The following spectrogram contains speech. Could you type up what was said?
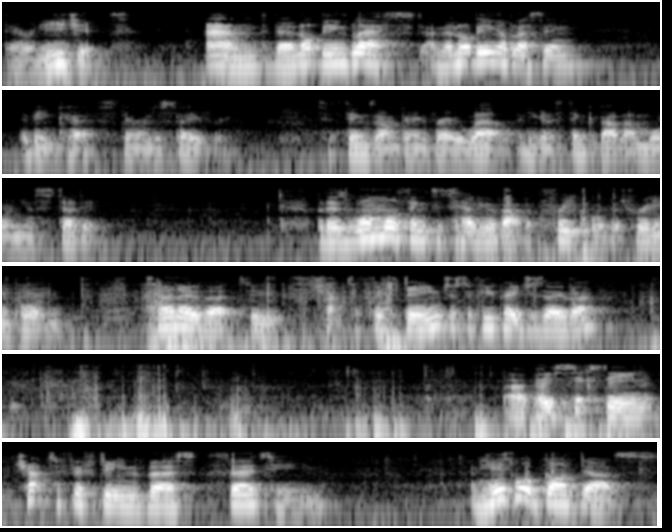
They're in Egypt. And they're not being blessed. And they're not being a blessing. They're being cursed. They're under slavery. So things aren't going very well. And you're going to think about that more in your study. But there's one more thing to tell you about the prequel that's really important. Turn over to chapter 15, just a few pages over. Uh, page 16, chapter 15, verse 13. And here's what God does.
